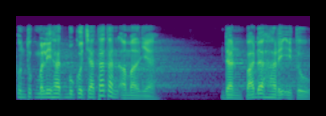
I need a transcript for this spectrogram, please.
untuk melihat buku catatan amalnya. Dan pada hari itu,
